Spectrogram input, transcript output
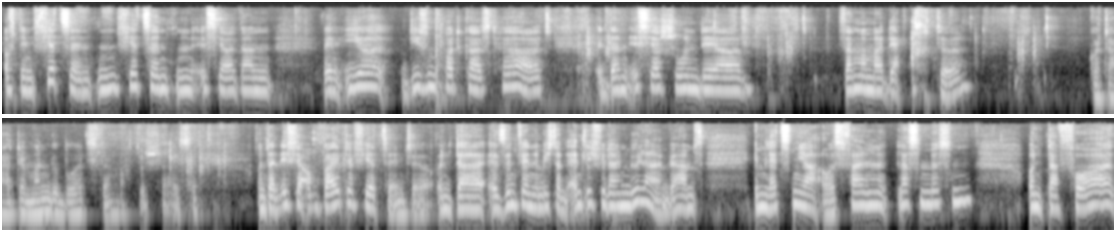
auf den 14. 14. ist ja dann, wenn ihr diesen Podcast hört, dann ist ja schon der, sagen wir mal, der achte. Gott, da hat der Mann Geburtstag. Ach du Scheiße. Und dann ist ja auch bald der 14. Und da sind wir nämlich dann endlich wieder in Mülheim. Wir haben es im letzten Jahr ausfallen lassen müssen. Und davor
